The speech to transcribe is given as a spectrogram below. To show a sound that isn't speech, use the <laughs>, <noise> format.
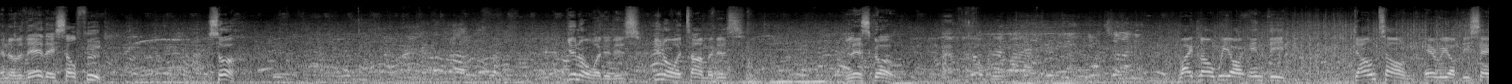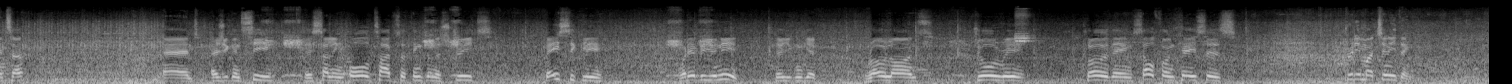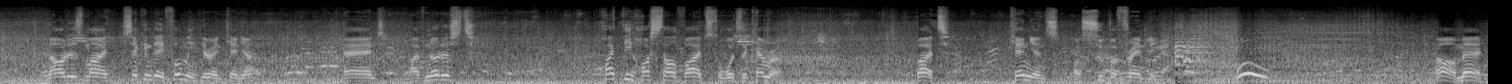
And over there they sell food. So, you know what it is. You know what time it is. Let's go. Right now we are in the downtown area of the center. And as you can see, they're selling all types of things on the streets. Basically, whatever you need. Here you can get roll-ons, jewelry, clothing, cell phone cases, pretty much anything. Now it is my second day filming here in Kenya and I've noticed quite the hostile vibes towards the camera. But Kenyans are super friendly. Woo! Oh man.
